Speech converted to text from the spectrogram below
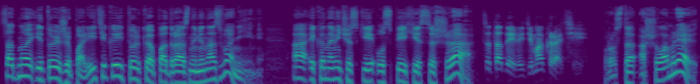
с одной и той же политикой, только под разными названиями – а экономические успехи США, цитадели демократии, просто ошеломляют.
